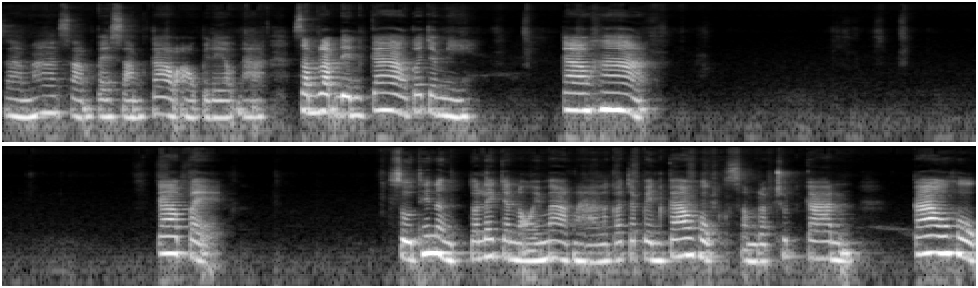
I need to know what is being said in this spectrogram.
สามห้าสามแปดสามเก้าเอาไปแล้วนะคะสำหรับเด่นเก้าก็จะมีเก้าห้าเก้าแปดสูตรที่หนึ่งตัวเลขจะน้อยมากนะคะ แล้วก็จะเป็นเก้าหกสำหรับชุดกัน เก้าหก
